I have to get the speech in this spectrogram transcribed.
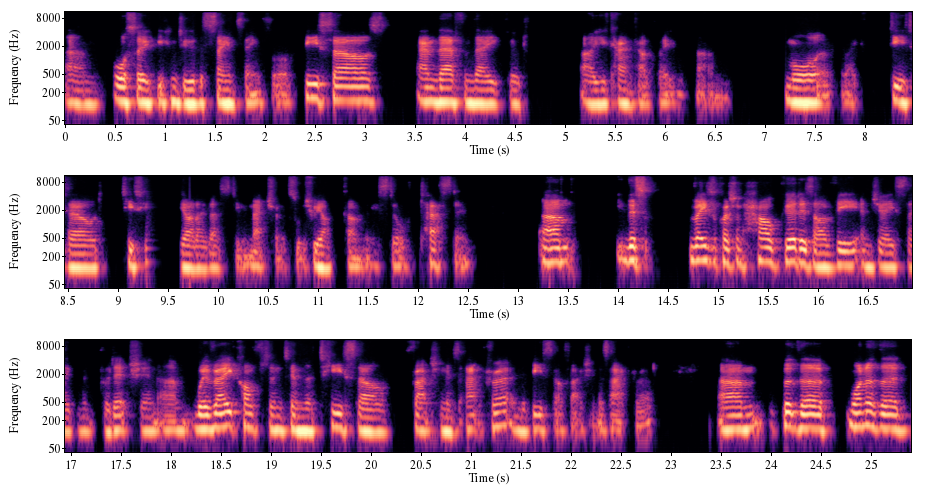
Um, also, you can do the same thing for B cells, and there from there you could uh, you can calculate um, more like detailed TCR diversity metrics, which we are currently still testing. Um, this raises the question, how good is our V and J segment prediction? Um, we're very confident in the T cell fraction is accurate and the B cell fraction is accurate. Um, but the one of the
